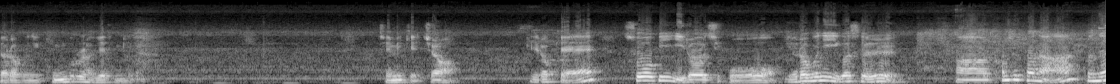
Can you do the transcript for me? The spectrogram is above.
여러분이 공부를 하게 됩니다. 재밌겠죠? 이렇게 수업이 이루어지고 여러분이 이것을 어, 컴퓨터나 또는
